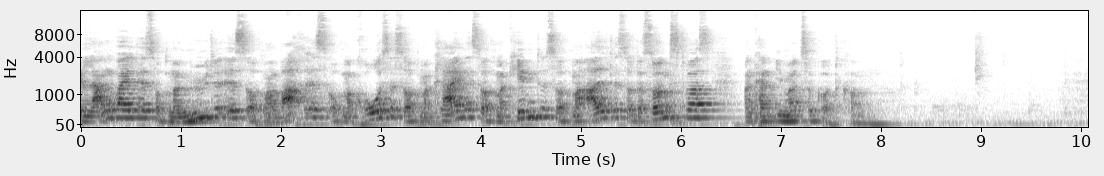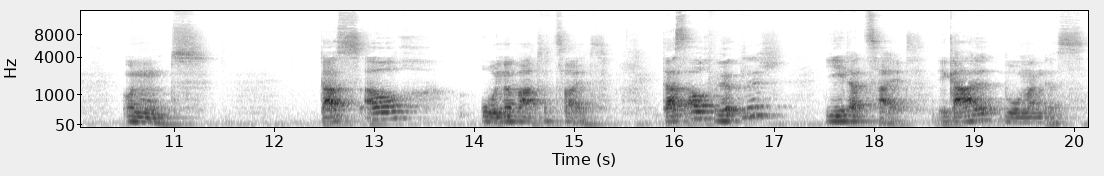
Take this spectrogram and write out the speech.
gelangweilt ist, ob man müde ist, ob man wach ist, ob man groß ist, ob man klein ist, ob man Kind ist, ob man alt ist oder sonst was. Man kann immer zu Gott kommen. Und das auch ohne Wartezeit. Das auch wirklich jederzeit, egal wo man ist.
